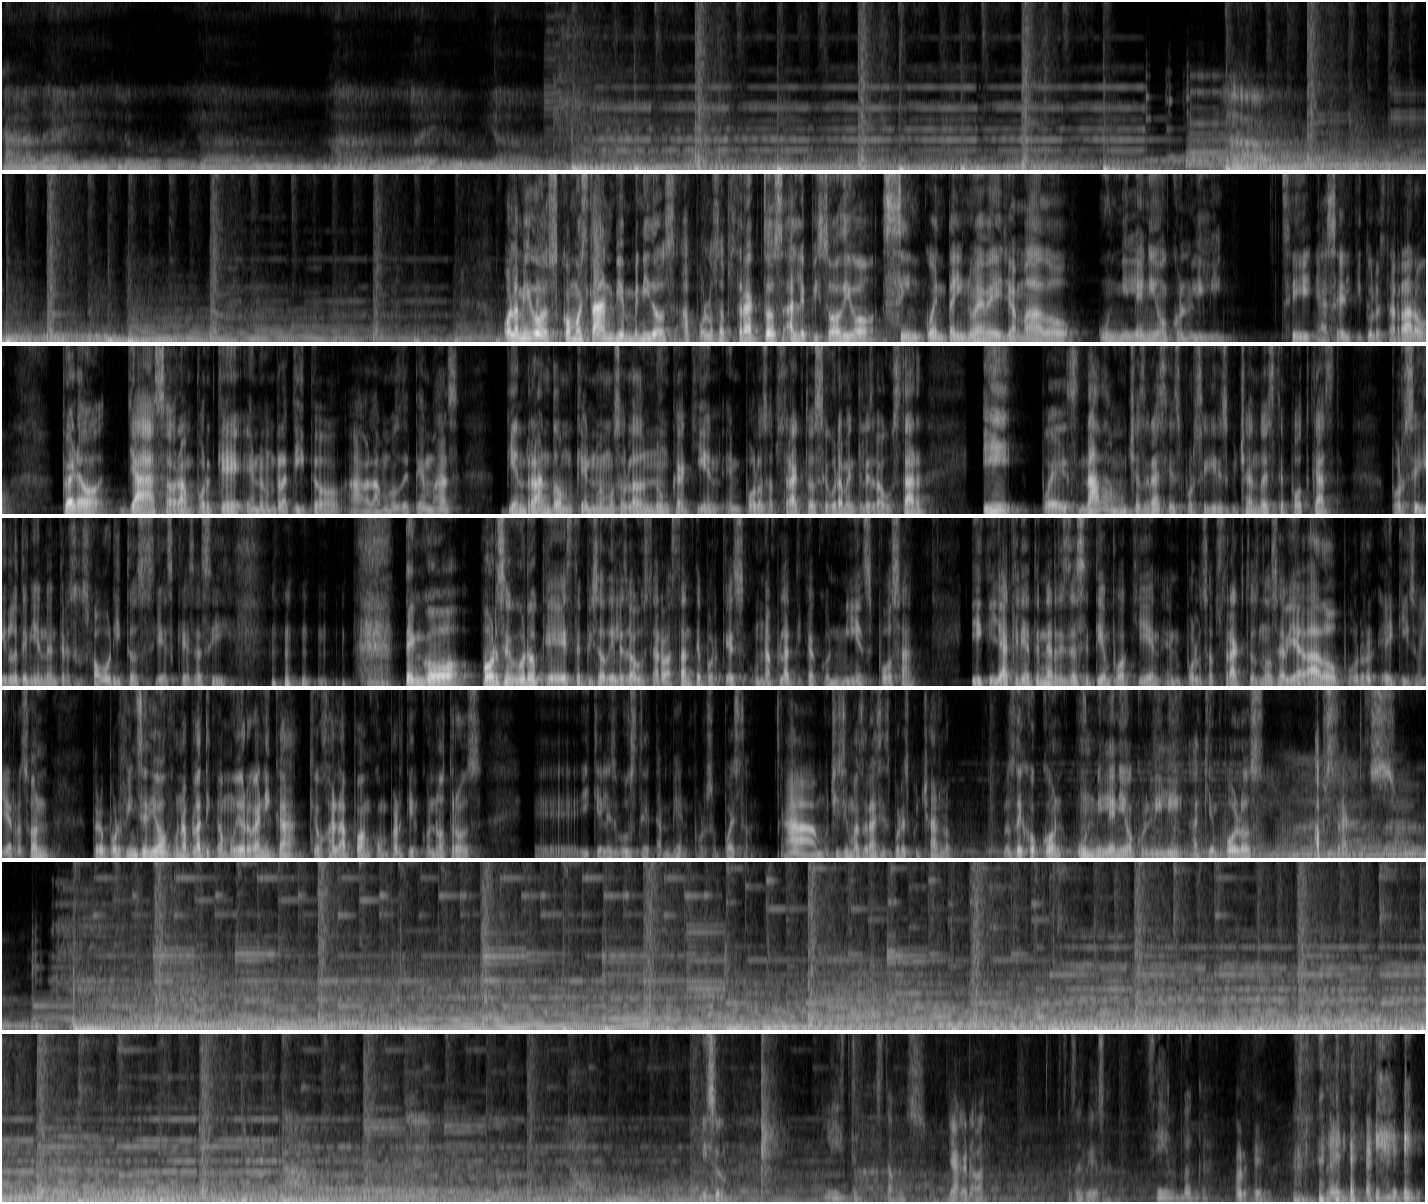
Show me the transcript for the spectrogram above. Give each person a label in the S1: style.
S1: Hola amigos, ¿cómo están? Bienvenidos a Polos Abstractos al episodio 59 llamado Un milenio con Lili. Sí, ya sé, el título está raro, pero ya sabrán por qué en un ratito hablamos de temas bien random que no hemos hablado nunca aquí en, en Polos Abstractos. Seguramente les va a gustar. Y pues nada, muchas gracias por seguir escuchando este podcast por seguirlo teniendo entre sus favoritos, si es que es así. Tengo por seguro que este episodio les va a gustar bastante porque es una plática con mi esposa y que ya quería tener desde hace tiempo aquí en, Polos Abstractos. No se había dado por X o Y razón, pero por fin se dio. Fue una plática muy orgánica que ojalá puedan compartir con otros eh, y que les guste también, por supuesto. Ah, muchísimas gracias por escucharlo. Los dejo con Un Milenio con Lili aquí en Polos Abstractos. Estamos ya grabando. ¿Estás nerviosa?
S2: Sí, un poco.
S1: ¿Por qué?
S2: Porque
